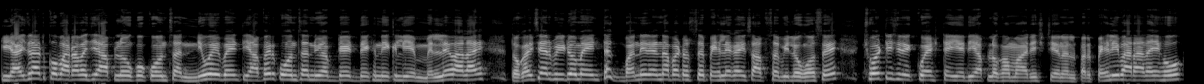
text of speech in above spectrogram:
कि आज रात को 12 बजे आप लोगों को कौन सा न्यू इवेंट या फिर कौन सा न्यू अपडेट देखने के लिए मिलने वाला है। तो गाइस यार वीडियो में इन तक बने रहना बट उससे पहले गाइस आप सभी लोगों से छोटी सी रिक्वेस्ट है, यदि आप लोग हमारे इस चैनल पर पहली बार आ रहे हो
